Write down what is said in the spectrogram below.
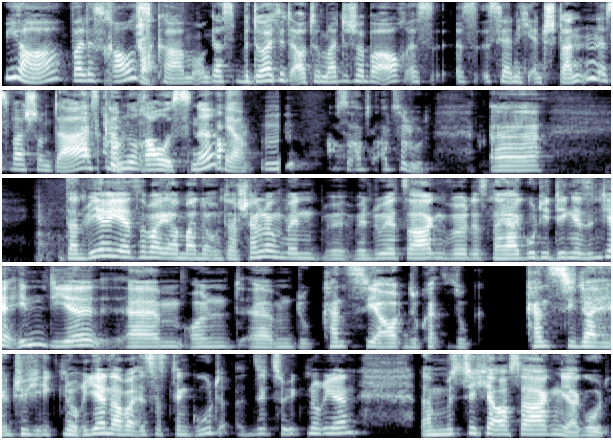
Ja, weil es rauskam. Und das bedeutet automatisch aber auch, es, es ist ja nicht entstanden, es war schon da, es Absolut. kam nur raus, ne? Absolut. Ja. Mhm. Abs abs absolut. Äh, dann wäre jetzt aber ja meine Unterstellung, wenn, wenn du jetzt sagen würdest, naja gut, die Dinge sind ja in dir ähm, und ähm, du kannst sie auch, du kannst, du kannst sie da natürlich ignorieren, aber ist es denn gut, sie zu ignorieren? Dann müsste ich ja auch sagen, ja gut,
